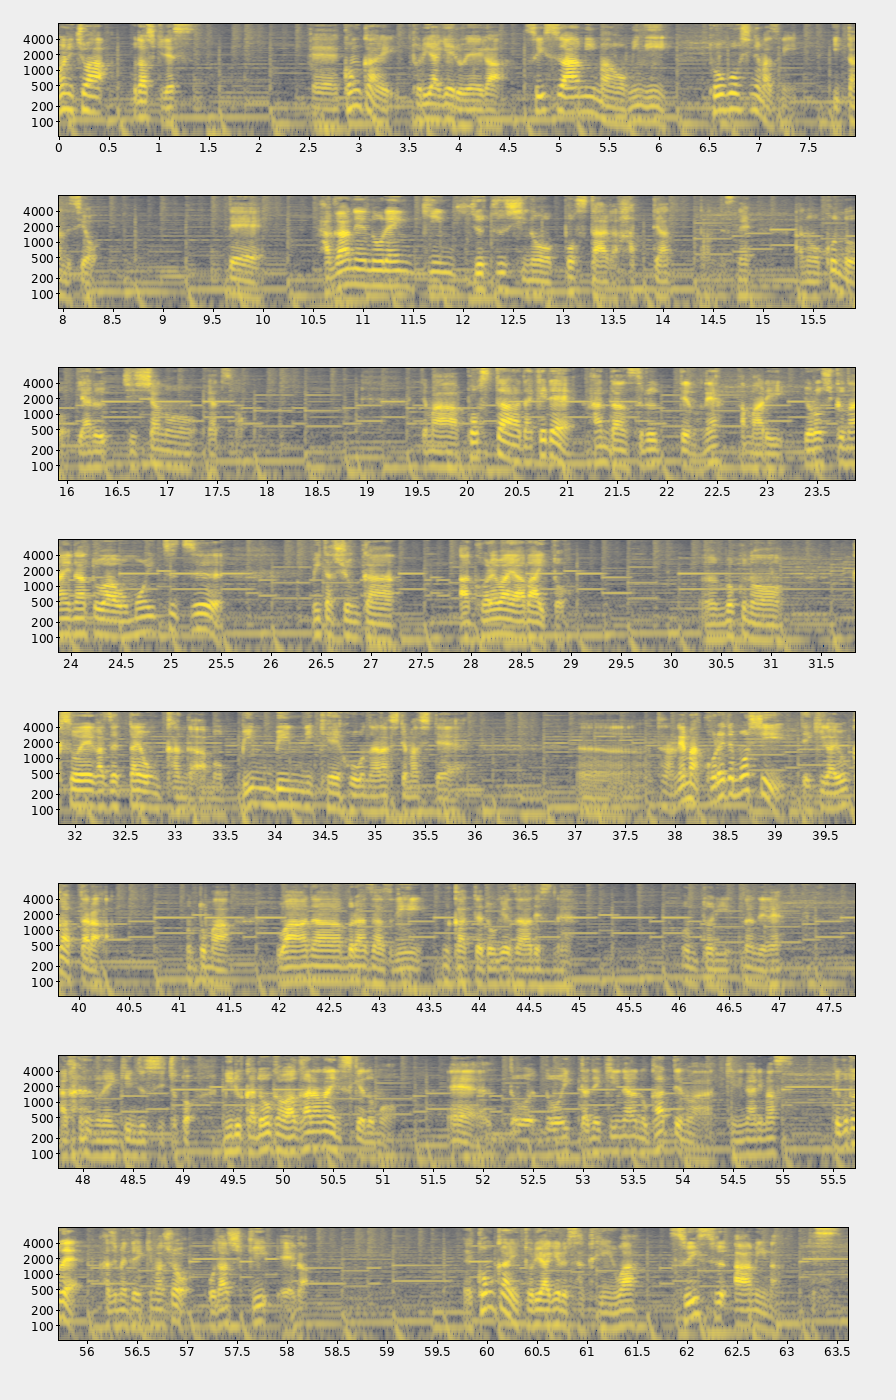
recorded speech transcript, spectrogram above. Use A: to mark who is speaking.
A: こんにちは、小田敷です、えー今回取り上げる映画、スイスアーミーマンを見に、東宝シネマズに行ったんですよ。で、鋼の錬金術師のポスターが貼ってあったんですね。あの、今度やる実写のやつの。で、まあ、ポスターだけで判断するっていうのね、あまりよろしくないなとは思いつつ、見た瞬間、あ、これはやばいと。うん、僕のクソ映画絶対音感がもうビンビンに警報を鳴らしてまして、うん、ただね、まあこれでもし出来が良かったら、ほんとまあ、ワーナーブラザーズに向かって土下座ですね。本当に。なんでね、鋼の錬金術師、ちょっと見るかどうかわからないですけども、えーどう、どういった出来になるのかっていうのは気になります。ということで、始めていきましょう。小田式映画。今回取り上げる作品は、スイス・アーミーマンです。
